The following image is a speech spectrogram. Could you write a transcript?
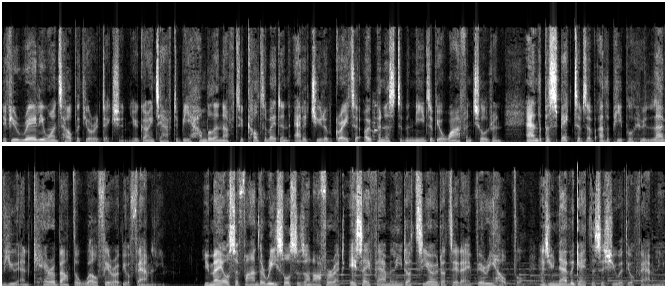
If you really want help with your addiction, you're going to have to be humble enough to cultivate an attitude of greater openness to the needs of your wife and children and the perspectives of other people who love you and care about the welfare of your family. You may also find the resources on offer at safamily.co.za very helpful as you navigate this issue with your family.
